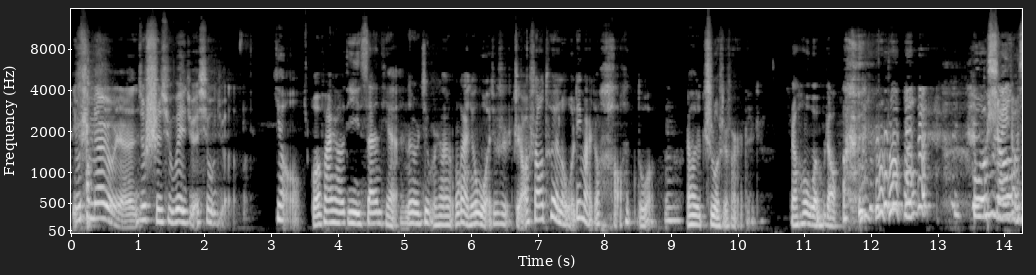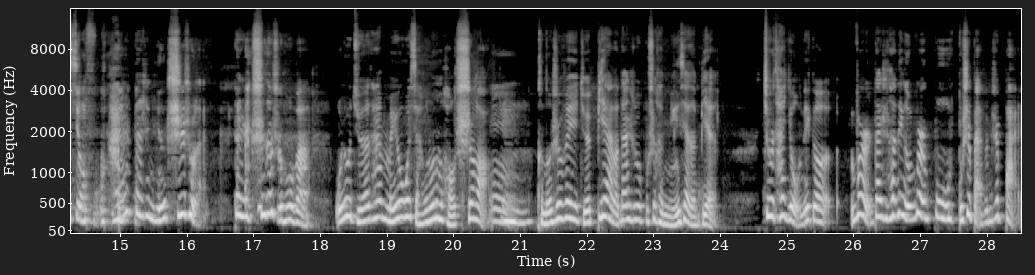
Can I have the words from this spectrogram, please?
你们身边有人就失去味觉、嗅觉了？有，我发烧第三天，那时候基本上我感觉我就是只要烧退了，我立马就好很多。嗯，然后就吃螺蛳粉儿在这，然后闻不着。我是一种幸福。哎，但是你能吃出来，但是吃的时候吧，我又觉得它没有我想象中那么好吃了。嗯，可能是味觉变了，但是又不是很明显的变，就是它有那个味儿，但是它那个味儿不不是百分之百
